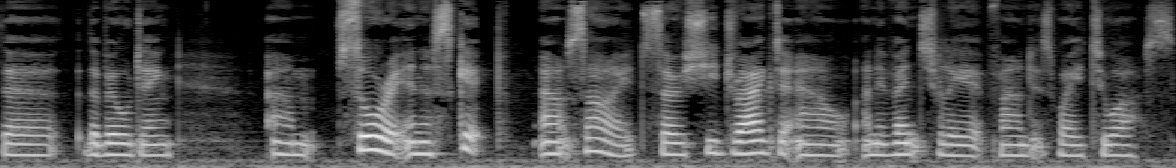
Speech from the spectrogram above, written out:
the the building um, saw it in a skip outside. So she dragged it out, and eventually it found its way to us.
